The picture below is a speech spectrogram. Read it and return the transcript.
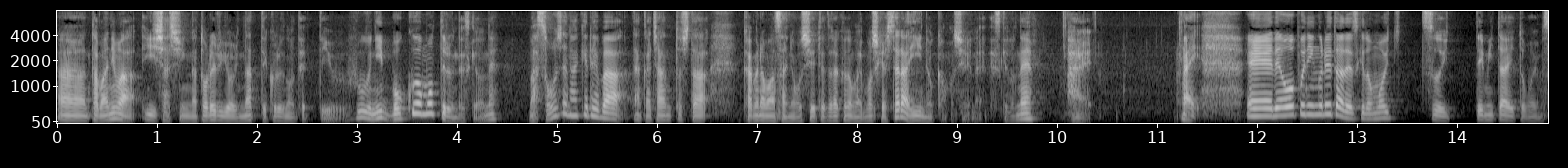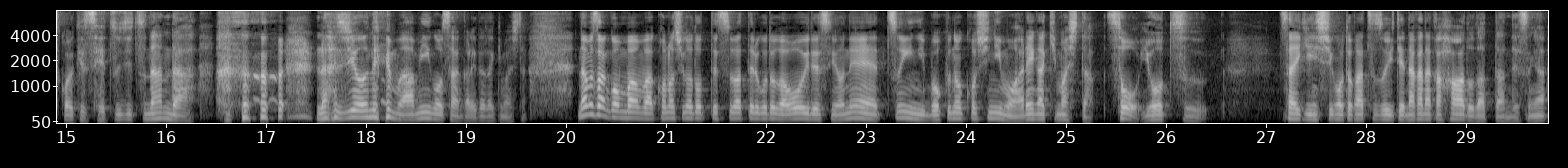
うんたまにはいい写真が撮れるようになってくるのでっていうふうに僕は思ってるんですけどね。まあそうじゃなければなんかちゃんとしたカメラマンさんに教えていただくのがもしかしたらいいのかもしれないですけどね。はい。はい。えー、で、オープニングレターですけど、もう一通言っててみたいと思います。これ切実なんだ。ラジオネームアミーゴさんから頂きました。ナムさんこんばんは。この仕事って座ってることが多いですよね。ついに僕の腰にもあれが来ました。そう、腰痛。最近仕事が続いてなかなかハードだったんですが、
